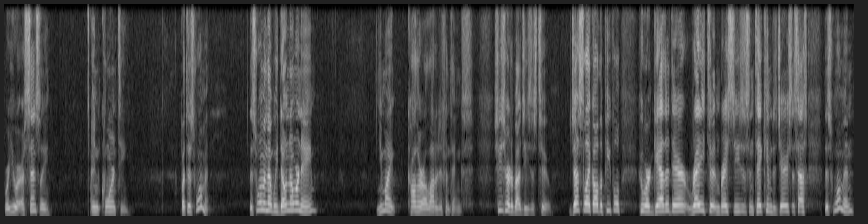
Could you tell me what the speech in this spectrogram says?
where you were essentially in quarantine. But this woman, this woman that we don't know her name, you might call her a lot of different things. She's heard about Jesus too. Just like all the people who were gathered there ready to embrace Jesus and take him to Jairus' house, this woman,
